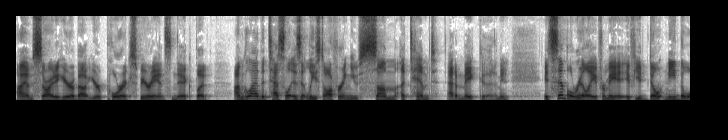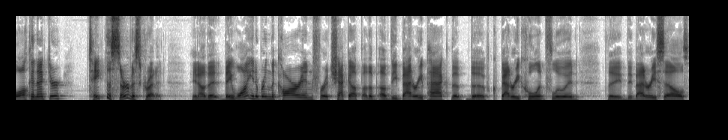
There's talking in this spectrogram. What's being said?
I am sorry to hear about your poor experience, Nick, but I'm glad that Tesla is at least offering you some attempt at a make good. I mean, it's simple, really, for me. If you don't need the wall connector, take the service credit. You know, they, they want you to bring the car in for a checkup of the, of the battery pack, the, the battery coolant fluid, the, the battery cells,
